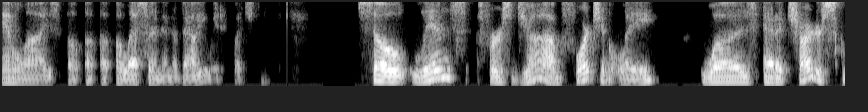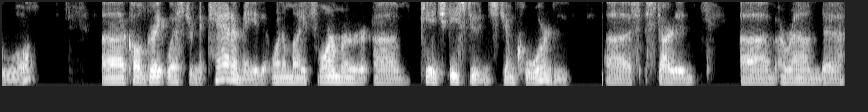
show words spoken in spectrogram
analyze a, a, a lesson and evaluate it. But so Lynn's first job, fortunately, was at a charter school uh, called Great Western Academy that one of my former um, PhD students, Jim Cowarden, uh, started um, around, uh,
